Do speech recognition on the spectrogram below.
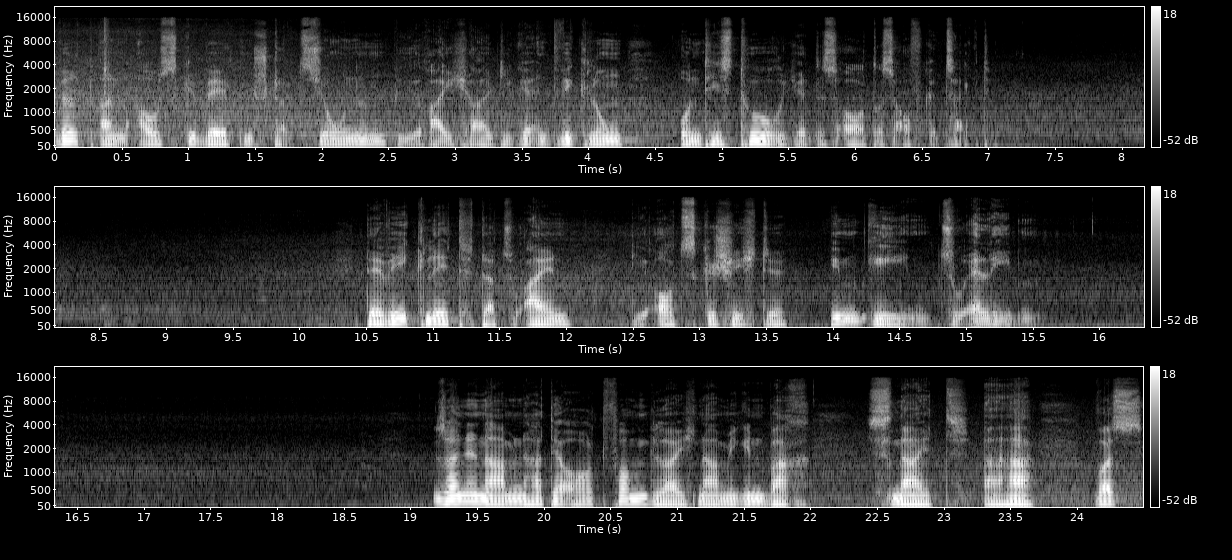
wird an ausgewählten Stationen die reichhaltige Entwicklung und Historie des Ortes aufgezeigt. Der Weg lädt dazu ein, die Ortsgeschichte im Gehen zu erleben. Seinen Namen hat der Ort vom gleichnamigen Bach Sneid, aha, was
